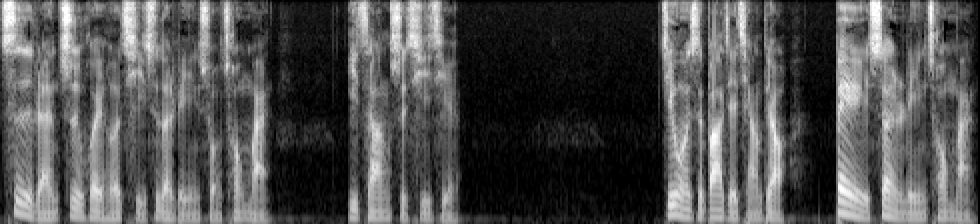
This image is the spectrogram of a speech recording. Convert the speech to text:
赐人智慧和启示的灵所充满。一章十七节，经文十八节强调被圣灵充满。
